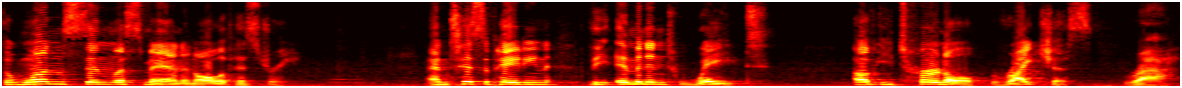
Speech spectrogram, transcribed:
The one sinless man in all of history, anticipating the imminent weight of eternal righteous wrath.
